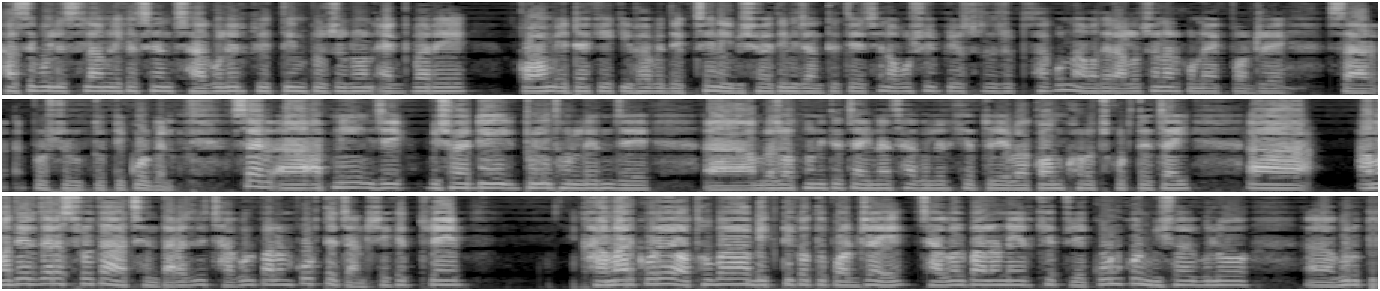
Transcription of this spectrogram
হাসিবুল ইসলাম লিখেছেন ছাগলের কৃত্রিম প্রজনন একবারে কম এটাকে কীভাবে দেখছেন এই বিষয়ে তিনি জানতে চেয়েছেন অবশ্যই প্রিয় শ্রোতা যুক্ত থাকুন। আমাদের আলোচনার কোন এক পর্যায়ে স্যার প্রশ্নের উত্তরটি করবেন। স্যার আপনি যে বিষয়টি তুলে ধরলেন যে আমরা যত্ন নিতে চাই না ছাগলের ক্ষেত্রে বা কম খরচ করতে চাই আমাদের যারা শ্রোতা আছেন তারা যদি ছাগল পালন করতে চান সেক্ষেত্রে খামার করে অথবা ব্যক্তিগত পর্যায়ে ছাগল পালনের ক্ষেত্রে কোন কোন বিষয়গুলো গুরুত্ব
